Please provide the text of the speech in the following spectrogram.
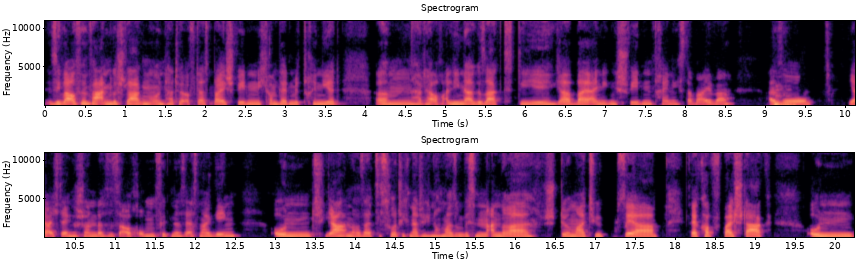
sie war auf jeden Fall angeschlagen und hatte öfters bei Schweden nicht komplett mittrainiert. Ähm, hatte auch Alina gesagt, die ja bei einigen Schweden-Trainings dabei war. Also mhm. ja, ich denke schon, dass es auch um Fitness erstmal ging. Und ja, andererseits ist Hurtig natürlich nochmal so ein bisschen ein anderer Stürmertyp, sehr, sehr kopfballstark. Und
